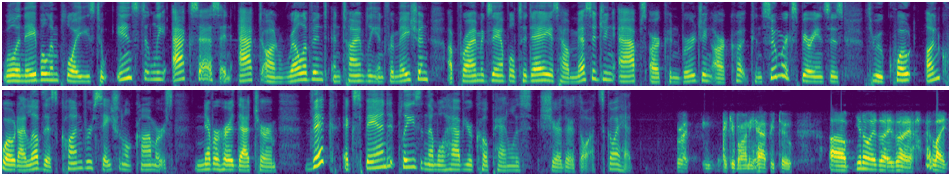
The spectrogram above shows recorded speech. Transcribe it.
will enable employees to instantly access and act on relevant and timely information. A prime example today is how messaging apps are converging our co- consumer experiences through quote unquote, I love this, conversational commerce. Never heard that term. Vic, expand it please, and then we'll have your co-panelists share their thoughts. Go ahead. Right. Thank you, Bonnie. Happy to. Uh, you know, as I, as I, highlight,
